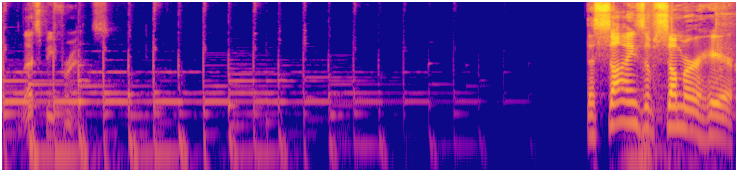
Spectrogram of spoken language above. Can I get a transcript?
let's be friends. The signs of summer are here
